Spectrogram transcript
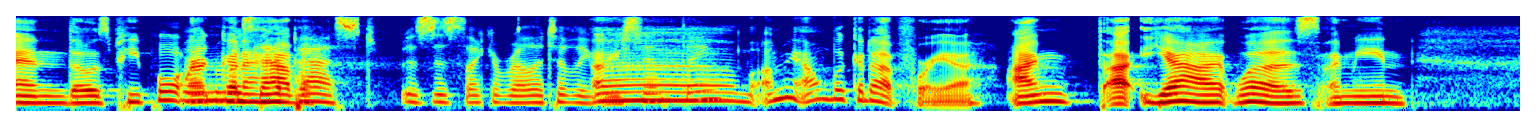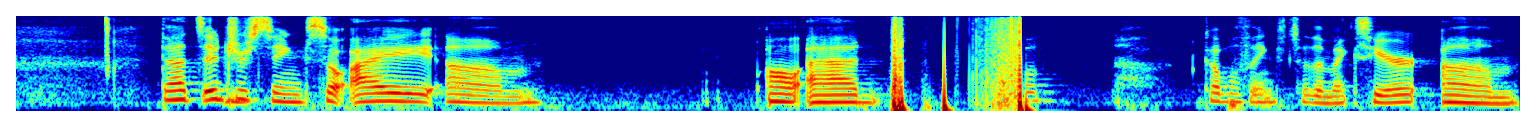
and those people When aren't going to have. that have. a- passed? Is this like a relatively recent thing? Um, I mean, I'll look it up for you. I'm, uh, yeah, it was. I mean, That's interesting. So I um I'll add a couple things to the mix here. Um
